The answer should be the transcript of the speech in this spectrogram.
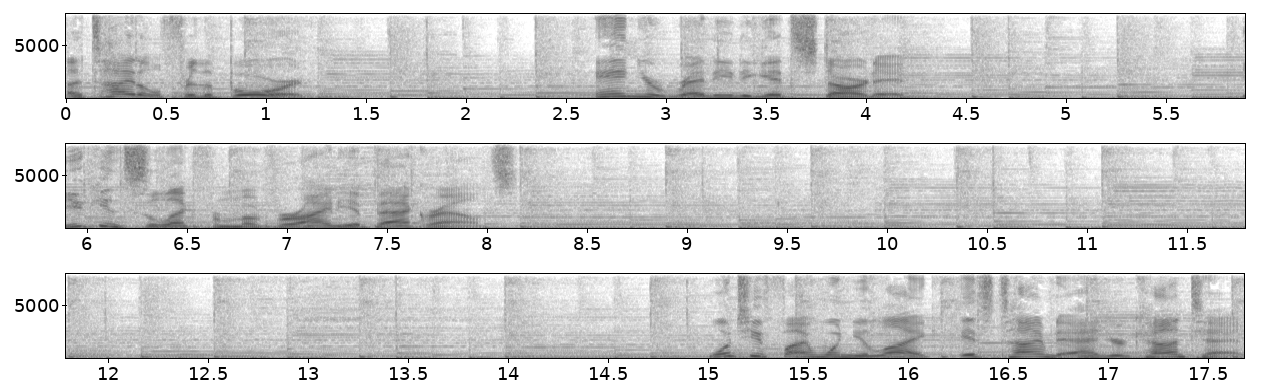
a title for the board, and you're ready to get started. You can select from a variety of backgrounds. Once you find one you like, it's time to add your content.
